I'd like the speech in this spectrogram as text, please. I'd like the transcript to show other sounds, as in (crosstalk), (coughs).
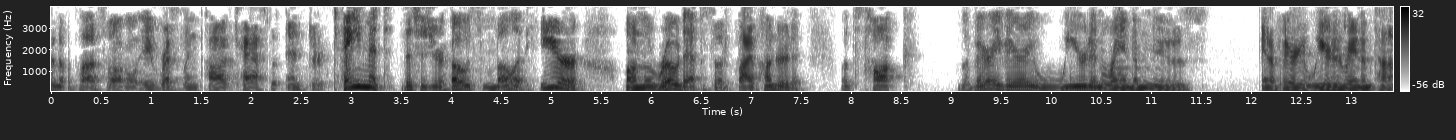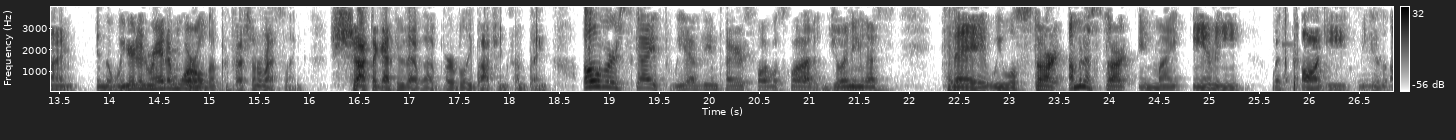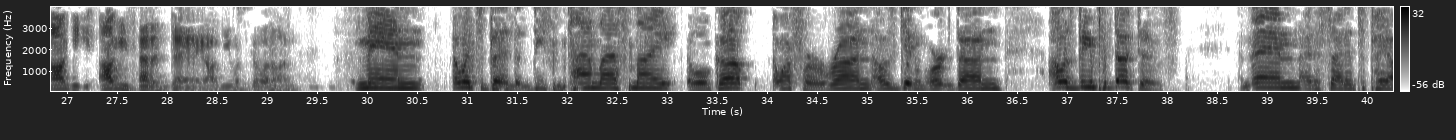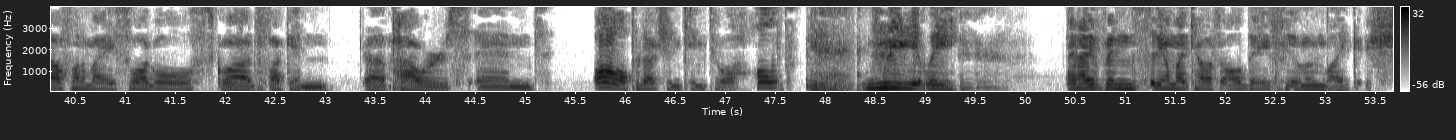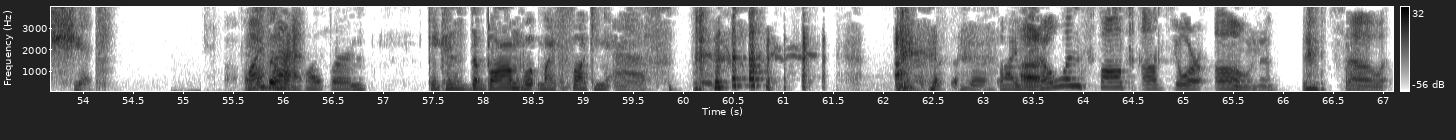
Welcome to Podswoggle, a wrestling podcast with entertainment. This is your host, Mullet, here on the road to episode 500. Let's talk the very, very weird and random news in a very weird and random time in the weird and random world of professional wrestling. Shocked I got through that without verbally botching something. Over Skype, we have the entire Swoggle squad joining us today. We will start, I'm going to start in Miami with Augie because Augie, Augie's had a day. Augie, what's going on? Man, I went to bed at a decent time last night. I woke up. I went for a run. I was getting work done. I was being productive. And then I decided to pay off one of my Swoggle squad fucking uh, powers and all production came to a halt (laughs) immediately. And I've been sitting on my couch all day feeling like shit. Why is that? heartburn because the bomb whooped my fucking ass. (laughs) by Uh, no one's fault of your own. (laughs) So,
